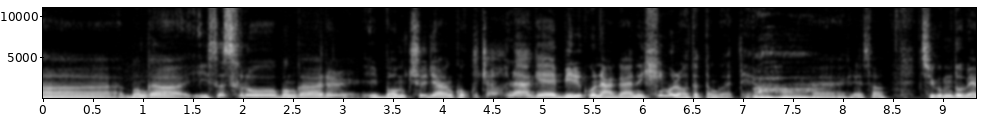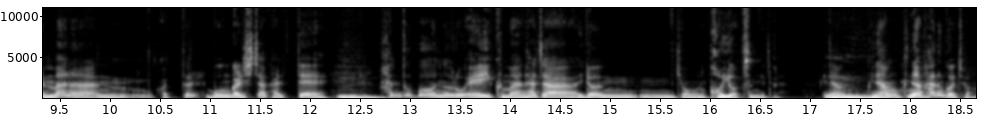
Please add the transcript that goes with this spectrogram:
아, 뭔가 이 스스로 뭔가를 멈추지 않고 꾸준하게 밀고 나가는 힘을 얻었던 것 같아요. 아, 그래서 지금도 웬만한 것들, 뭔가를 시작할 때 음. 한두 번으로 에이, 그만하자 이런 경우는 거의 없습니다. 그냥, 음. 그냥, 그냥 하는 거죠.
